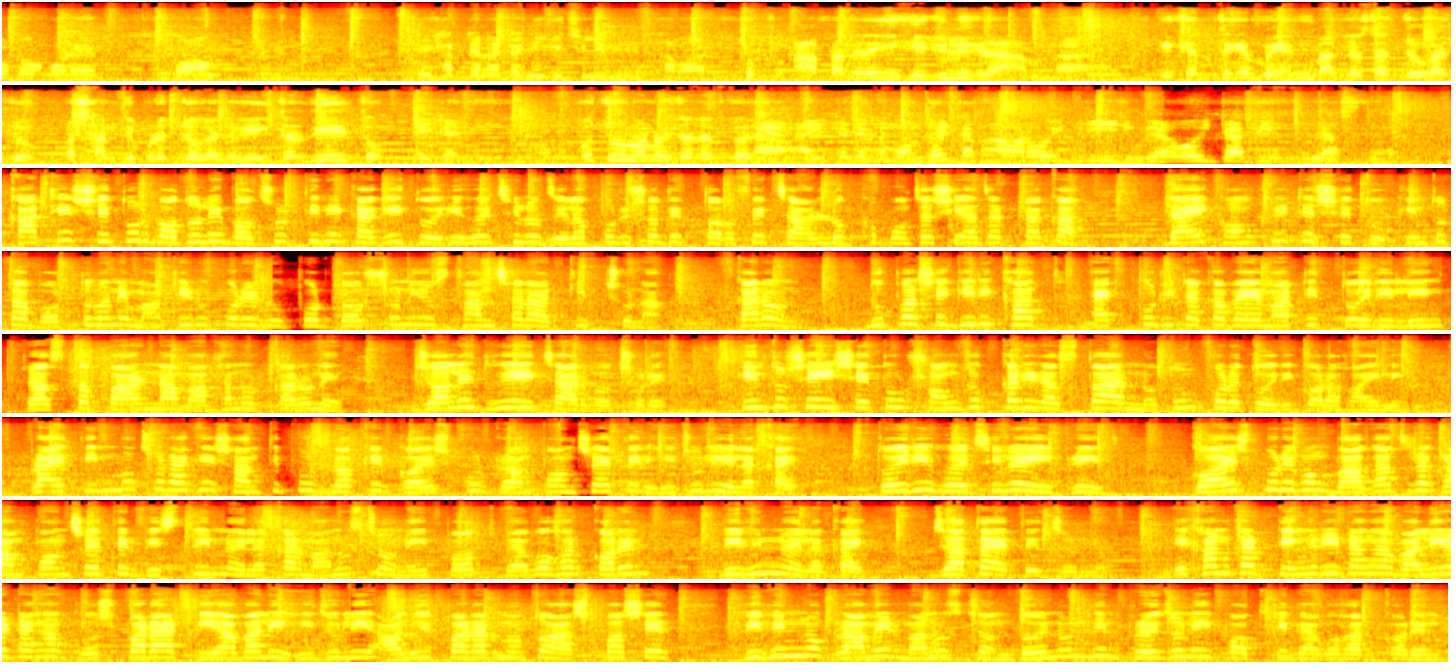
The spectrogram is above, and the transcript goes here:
ছোট করে কম এই হাটটা ব্যাটা নিয়ে গেছিলি খাবার। তো আপনাদের এই হিজুলি গ্রাম হ্যাঁ। এখান থেকে মেন বাগেরসার যোগাযোগ বা শান্তিপুরের যোগাযোগ এইটা দিয়েই তো? এইটা দিয়ে। প্রচুর মানুষ যাতায়াত করে। হ্যাঁ এইটা যখন বন্ধ হয়ে তখন আবার ওই ব্রিজ ঘুরে ওইটা দিয়ে ঘুরে আসতে হয়। কাঠের সেতুর বদলে বছর তিনেক আগেই তৈরি হয়েছিল জেলা পরিষদের তরফে চার লক্ষ পঁচাশি হাজার টাকা দায় কংক্রিটের সেতু, কিন্তু তা বর্তমানে মাটির উপরের উপর দর্শনীয় স্থান ছাড়া আর কিচ্ছু না। কারণ দুপাশে গিরিখাত, এক কোটি টাকা ব্যয়ে মাটির তৈরি লিঙ্ক, রাস্তা পার না বাঁধানোর কারণে জলে ধুয়েই চার বছরে। কিন্তু সেই সেতুর সংযোগকারী রাস্তা আর নতুন করে তৈরি করা হয়নি। প্রায় তিন বছর আগে শান্তিপুর ব্লকের গয়েশপুর গ্রাম পঞ্চায়েতের হিজুলি এলাকায় তৈরি হয়েছিল এই ব্রিজ। গয়েশপুর এবং বাগাজরা গ্রাম পঞ্চায়েতের বিস্তীর্ণ এলাকার মানুষজন এই পথ ব্যবহার করেন বিভিন্ন এলাকায় যাতায়াতের জন্য। এখানকার টেংরিডাঙ্গা, বালিয়াডাঙ্গা, ঘোষপাড়া, টিয়াবালি, হিজুলি, আলুইপাড়ার মতো আশপাশের বিভিন্ন গ্রামের মানুষজন দৈনন্দিন প্রয়োজনে এই পথটি ব্যবহার করেন।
